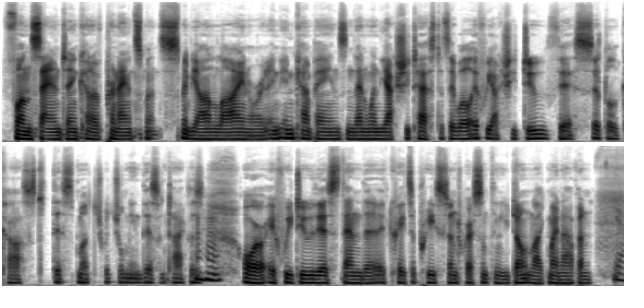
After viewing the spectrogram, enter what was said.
fun sounding kind of pronouncements, maybe online or in, in campaigns, and then when they actually test it, say, well, if we actually do this, it'll cost this much, which will mean this in taxes, or if we do this, then the, it creates a precedent where something you don't like might happen. Yeah.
